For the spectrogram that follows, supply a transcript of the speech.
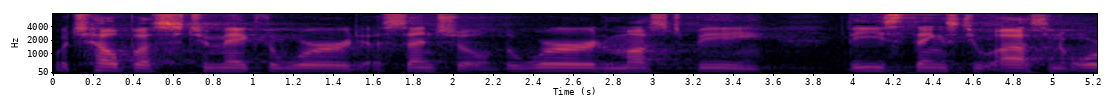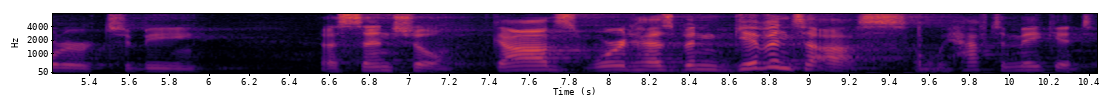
which help us to make the word essential. The word must be these things to us in order to be essential. God's word has been given to us. We have to make it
